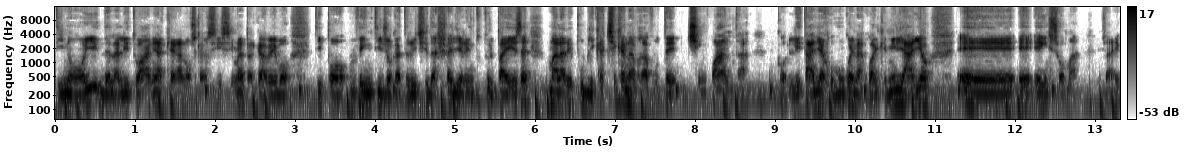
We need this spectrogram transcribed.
di noi della Lituania, che erano scarsissime perché avevo tipo 20 giocatrici da scegliere in tutto il paese, ma la Repubblica Ceca ne avrà avute 50, l'Italia comunque ne ha qualche migliaio e, e, e insomma cioè,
